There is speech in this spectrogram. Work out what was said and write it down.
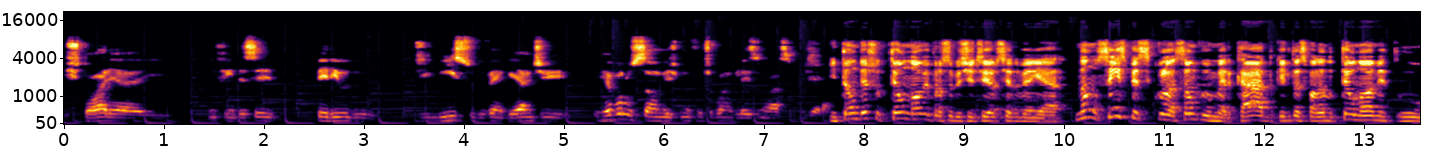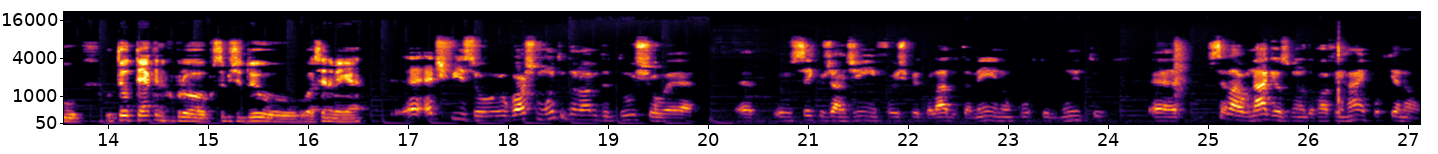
história e, enfim, desse período de início do Wenger, de revolução mesmo no futebol inglês e no Arsenal em geral. Então deixa o teu nome para substituir Arsene Wenger. Não, sem especulação com o mercado, o que, que tu está falando, o teu nome, o, o teu técnico para substituir o Arsene Wenger. É, é difícil, eu, eu, gosto muito do nome do Tuchel, é, é, eu sei que o Jardim foi especulado também, não curto muito. É, sei lá, o Nagelsmann do Hoffenheim, por que não?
